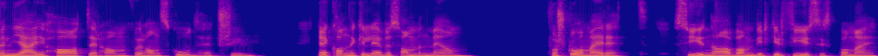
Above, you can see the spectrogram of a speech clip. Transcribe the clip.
men jeg hater ham for hans godhets skyld. Jeg kan ikke leve sammen med ham. Forstå meg rett, synet av ham virker fysisk på meg,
